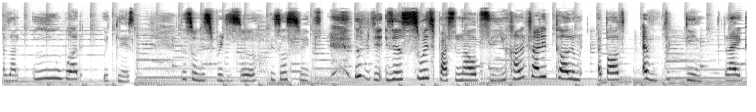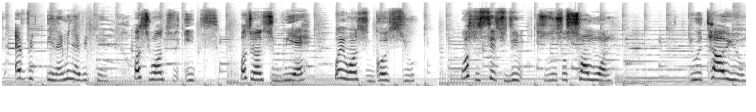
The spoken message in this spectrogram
as an inward witness. This Holy Spirit is so is so sweet. This is a sweet personality. You can literally tell him about everything, like everything. I mean everything. What you want to eat, what you want to wear, where you want to go to, what to say to the to, to someone. He will tell you.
